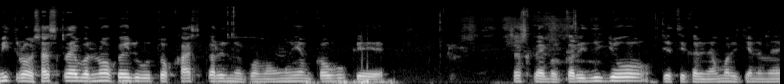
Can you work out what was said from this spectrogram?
મિત્રો સબસ્ક્રાઈબર ન કર્યું તો ખાસ કરીને પણ હું એમ કહું કે સબસ્ક્રાઈબર કરી દીજો જેથી કરીને અમારી ચેનલને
